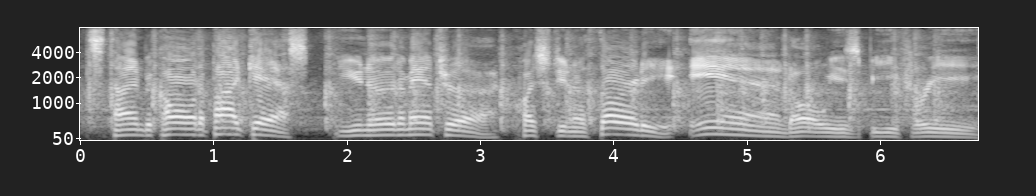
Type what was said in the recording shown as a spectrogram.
it's time to call it a podcast. You know the mantra question authority and always be free.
